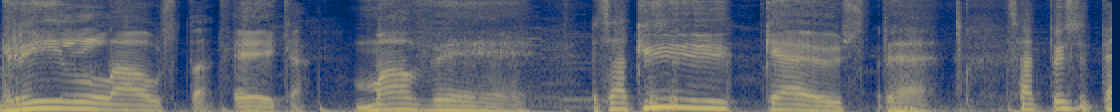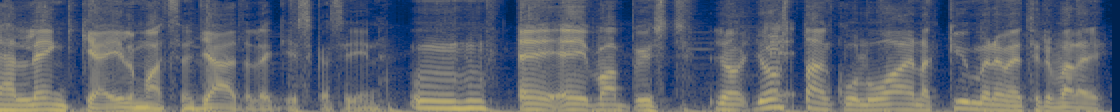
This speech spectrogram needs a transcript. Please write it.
grillausta, eikä mavee, kyykkäystä. Sä et pysty tehdä lenkkiä ilman, että se on jäätelökiska siinä. Mm-hmm. Ei, ei vaan pysty. Jo, jostain kuuluu aina 10 metrin välein.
